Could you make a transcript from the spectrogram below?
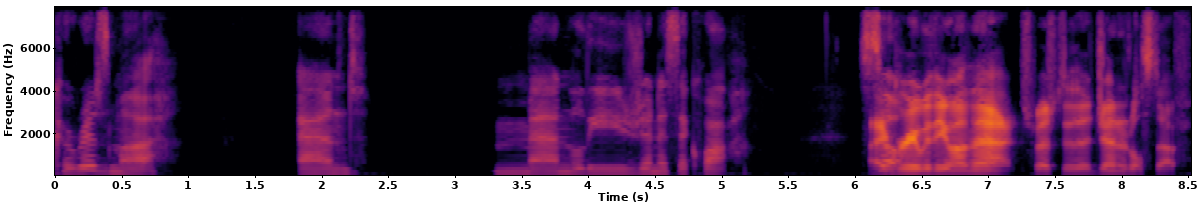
charisma and manly je ne sais quoi. I agree with you on that, especially the genital stuff.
